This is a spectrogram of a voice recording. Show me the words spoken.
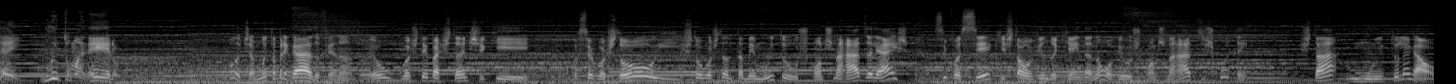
Ei, muito maneiro! Puxa, muito obrigado, Fernando. Eu gostei bastante que você gostou e estou gostando também muito os contos narrados. Aliás, se você que está ouvindo aqui ainda não ouviu os contos narrados, escutem. Está muito legal.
